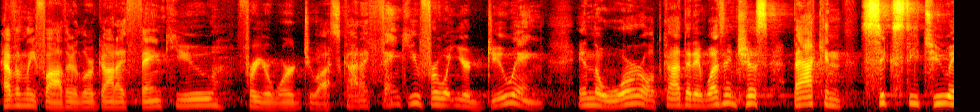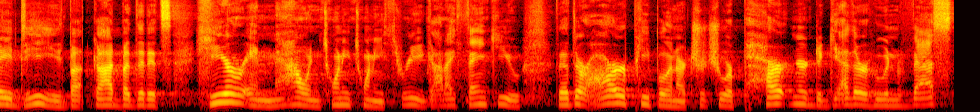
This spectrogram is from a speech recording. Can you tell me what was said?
Heavenly Father, Lord God, I thank you for your word to us. God, I thank you for what you're doing in the world, God, that it wasn't just back in 62 AD, but God, but that it's here and now in 2023. God, I thank you that there are people in our church who are partnered together, who invest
